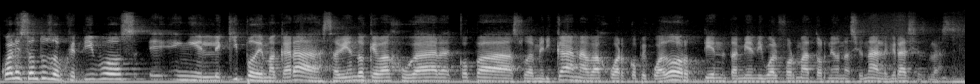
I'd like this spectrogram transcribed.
¿cuáles son tus objetivos en el equipo de Macará, sabiendo que va a jugar Copa Sudamericana, va a jugar Copa Ecuador, tiene también de igual forma torneo nacional? Gracias, Blas.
